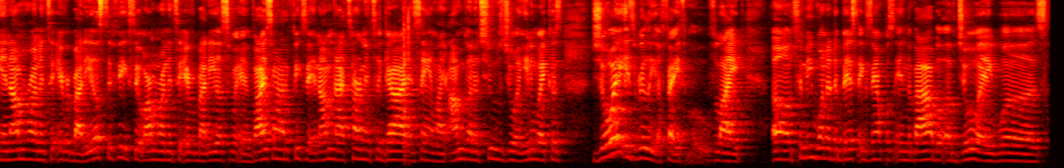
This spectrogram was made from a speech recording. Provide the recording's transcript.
and I'm running to everybody else to fix it, or I'm running to everybody else for advice on how to fix it, and I'm not turning to God and saying like I'm gonna choose joy anyway, because joy is really a faith move. Like uh, to me, one of the best examples in the Bible of joy was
